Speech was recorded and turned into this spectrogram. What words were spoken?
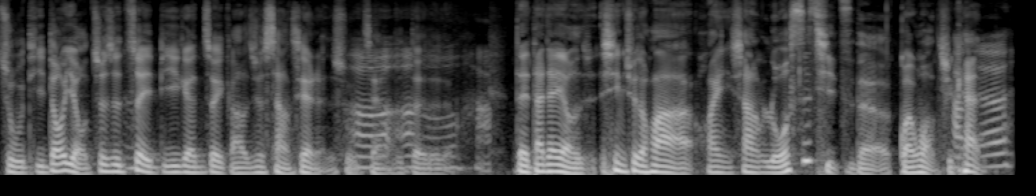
主题都有，就是最低跟最高，就上限人数这样子。嗯、对对对，哦、好，对大家有兴趣的话，欢迎上罗斯起子的官网去看。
